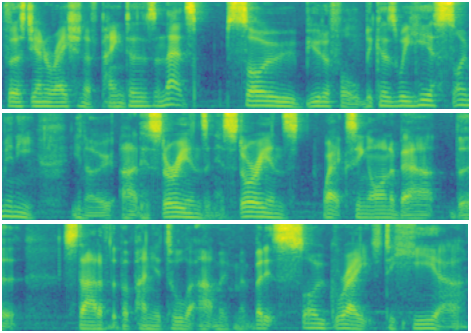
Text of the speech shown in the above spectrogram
first generation of painters, and that's so beautiful because we hear so many, you know, art historians and historians waxing on about the start of the Papunya Tula art movement, but it's so great to hear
